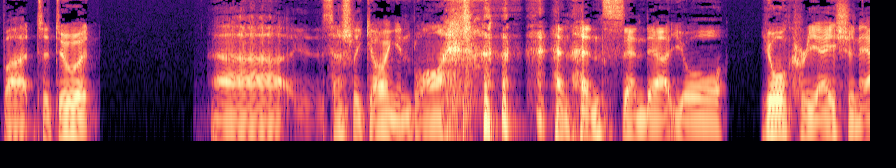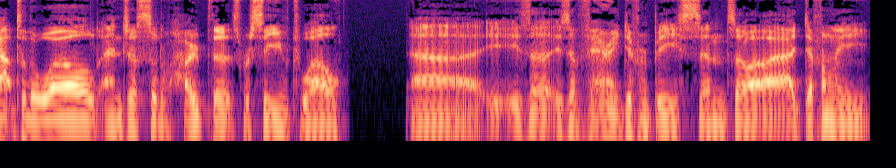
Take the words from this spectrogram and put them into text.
but to do it uh, essentially going in blind and then send out your your creation out to the world and just sort of hope that it's received well uh, is a is a very different beast, and so I, I definitely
